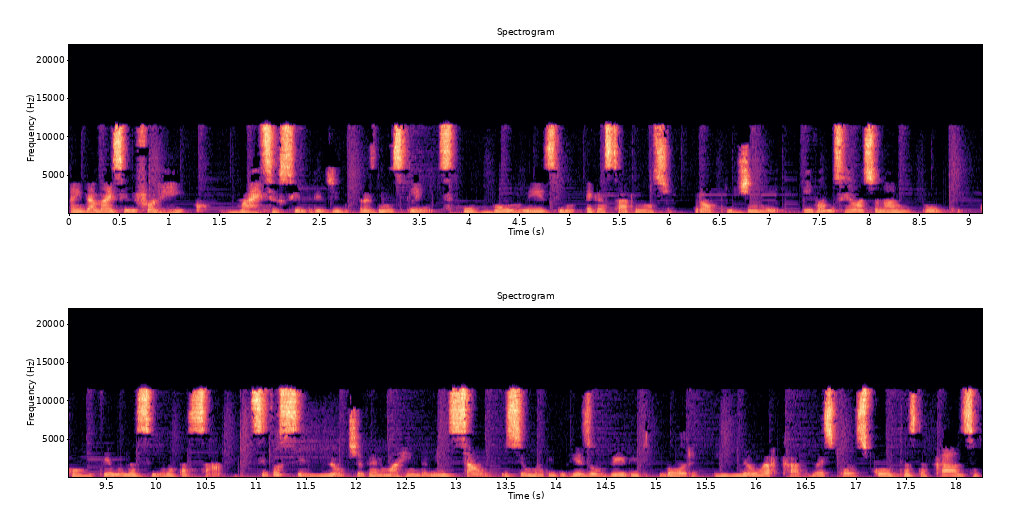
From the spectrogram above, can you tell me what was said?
Ainda mais se ele for rico. Mas eu sempre digo para as minhas clientes: o bom mesmo é gastar o nosso próprio dinheiro. E vamos relacionar um pouco com o tema da semana passada. Se você não tiver uma renda mensal e seu marido resolver ir embora e não arcar mais com as contas da casa,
